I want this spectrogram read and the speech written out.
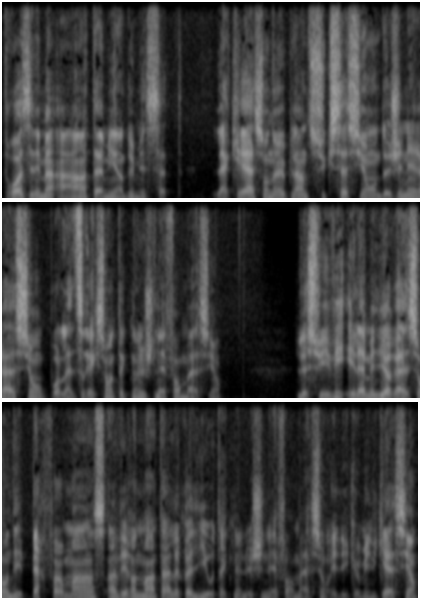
trois éléments à entamer en 2007. La création d'un plan de succession de génération pour la direction de technologies de l'information, le suivi et l'amélioration des performances environnementales reliées aux technologies d'information et des communications,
